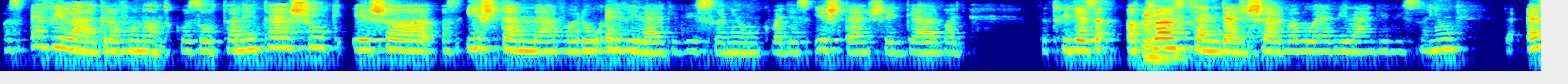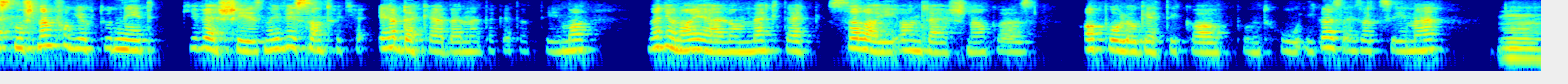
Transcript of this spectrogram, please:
az evilágra vonatkozó tanításuk, és a, az Istennel való evilági viszonyunk, vagy az Istenséggel, vagy tehát, hogy ez a mhm. transzcendenssel való evilági viszonyunk. De ezt most nem fogjuk tudni itt kivesézni, viszont hogyha érdekel benneteket a téma, nagyon ajánlom nektek Szalai Andrásnak az apologetika.hu, igaz ez a címe? Mm,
